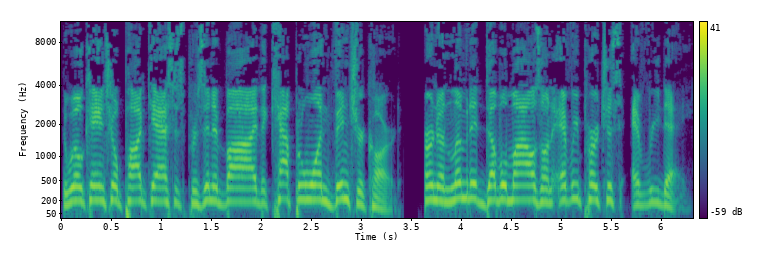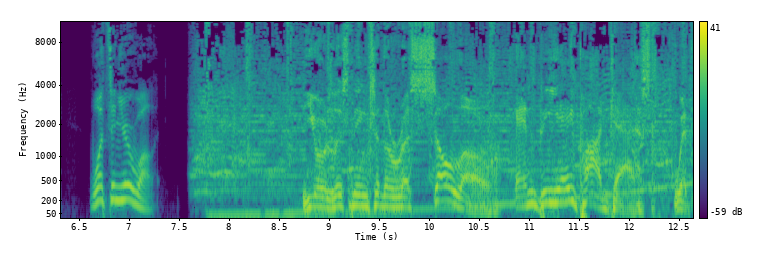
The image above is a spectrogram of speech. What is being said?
The Will Kane Show podcast is presented by the Capital One Venture Card. Earn unlimited double miles on every purchase every day. What's in your wallet? You're listening to the Russillo NBA podcast with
